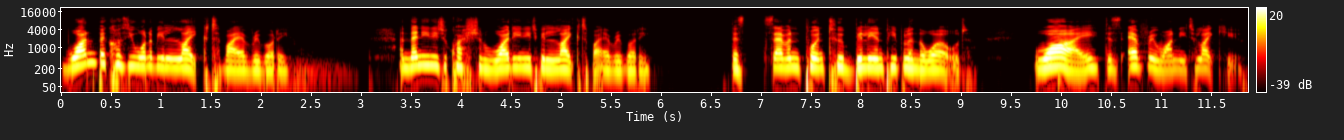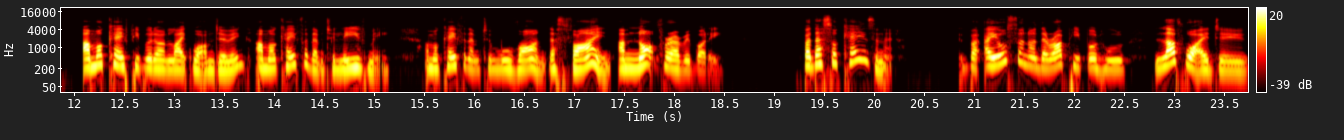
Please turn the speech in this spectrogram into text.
One, because you want to be liked by everybody. And then you need to question why do you need to be liked by everybody? There's 7.2 billion people in the world. Why does everyone need to like you? I'm okay if people don't like what I'm doing. I'm okay for them to leave me. I'm okay for them to move on. That's fine. I'm not for everybody. But that's okay, isn't it? But I also know there are people who love what I do.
